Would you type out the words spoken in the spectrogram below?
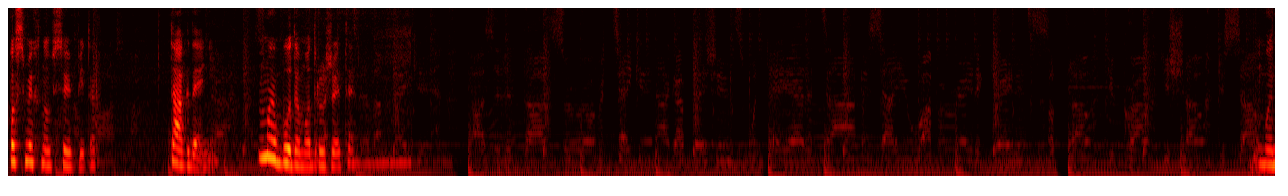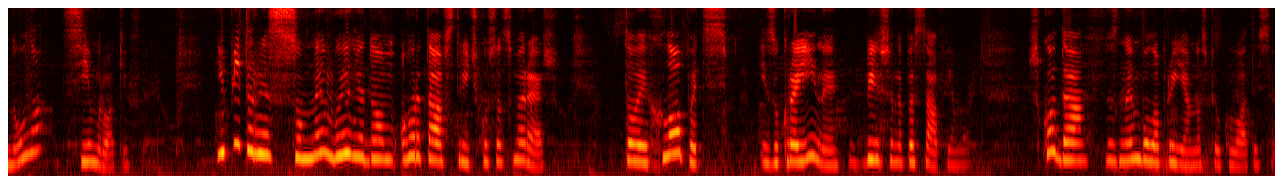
посміхнувся Юпітер. Так, Денні, ми будемо дружити. Минуло сім років. Юпітер із сумним виглядом огортав стрічку соцмереж. Той хлопець із України більше не писав йому. Шкода, з ним було приємно спілкуватися.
